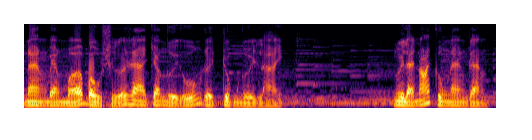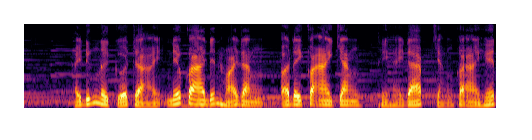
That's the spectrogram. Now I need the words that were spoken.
Nàng bèn mở bầu sữa ra cho người uống rồi trùm người lại. Người lại nói cùng nàng rằng, Hãy đứng nơi cửa trại, Nếu có ai đến hỏi rằng, Ở đây có ai chăng, Thì hãy đáp, chẳng có ai hết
